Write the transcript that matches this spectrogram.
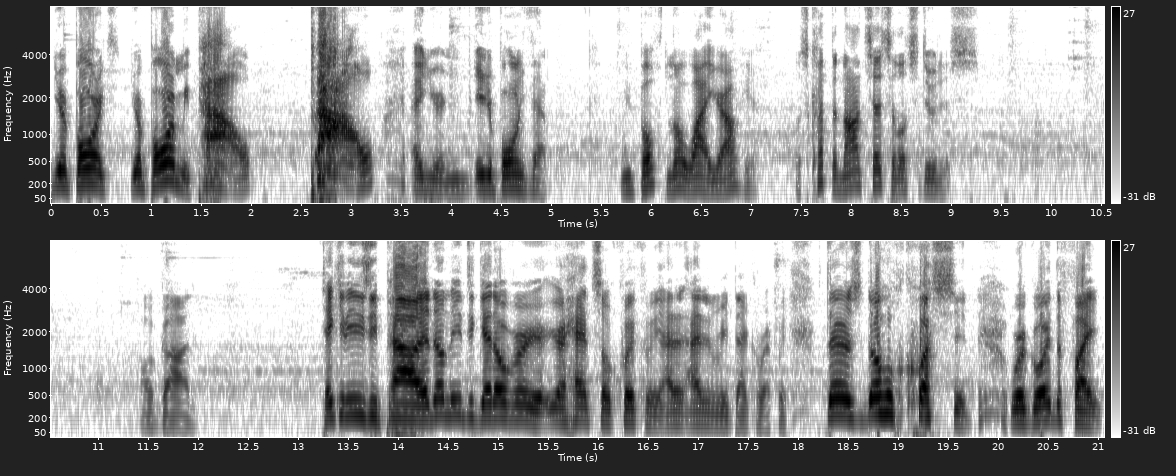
You're boring. You're boring me, pal. Pal. And you're you're boring them. We both know why you're out here. Let's cut the nonsense and let's do this. Oh God. Take it easy, pal. I don't need to get over your, your head so quickly. I didn't, I didn't read that correctly. There's no question we're going to fight.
